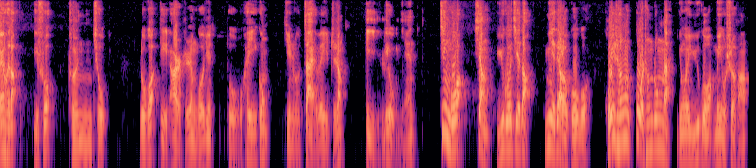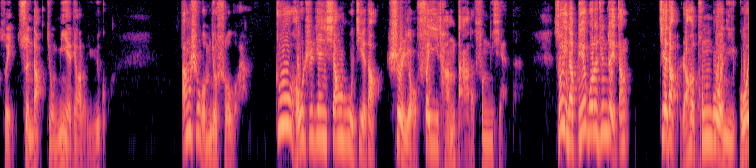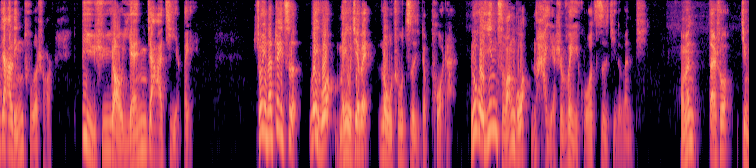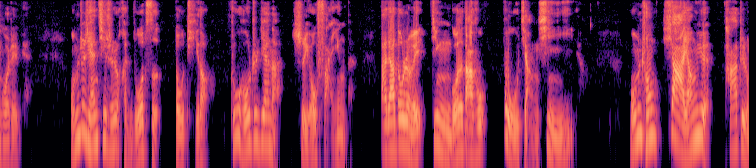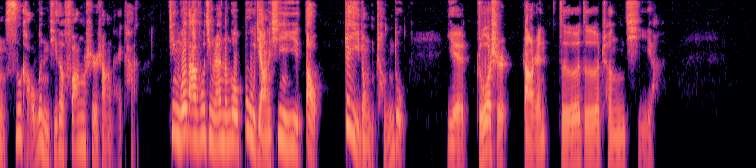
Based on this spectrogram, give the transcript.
欢迎回到一说春秋。鲁国第二十任国君鲁黑公进入在位执政第六年，晋国向虞国借道，灭掉了国国。回城的过程中呢，因为虞国没有设防，所以顺道就灭掉了虞国。当时我们就说过啊，诸侯之间相互借道是有非常大的风险的，所以呢，别国的军队当。借道，然后通过你国家领土的时候，必须要严加戒备。所以呢，这次魏国没有戒备，露出自己的破绽。如果因此亡国，那也是魏国自己的问题。我们再说晋国这边，我们之前其实很多次都提到，诸侯之间呢是有反应的，大家都认为晋国的大夫不讲信义。我们从夏阳月他这种思考问题的方式上来看，晋国大夫竟然能够不讲信义到这种程度，也着实让人啧啧称奇呀。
